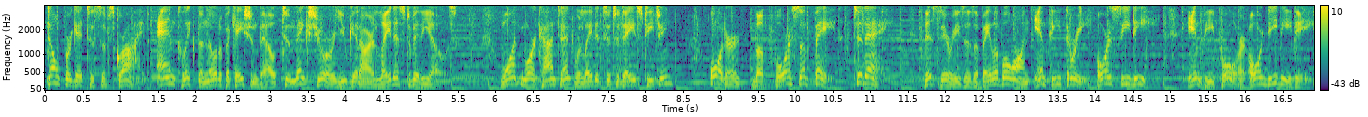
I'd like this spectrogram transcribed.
Don't forget to subscribe and click the notification bell to make sure you get our latest videos. Want more content related to today's teaching? Order The Force of Faith today. This series is available on MP3 or CD, MP4 or DVD.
